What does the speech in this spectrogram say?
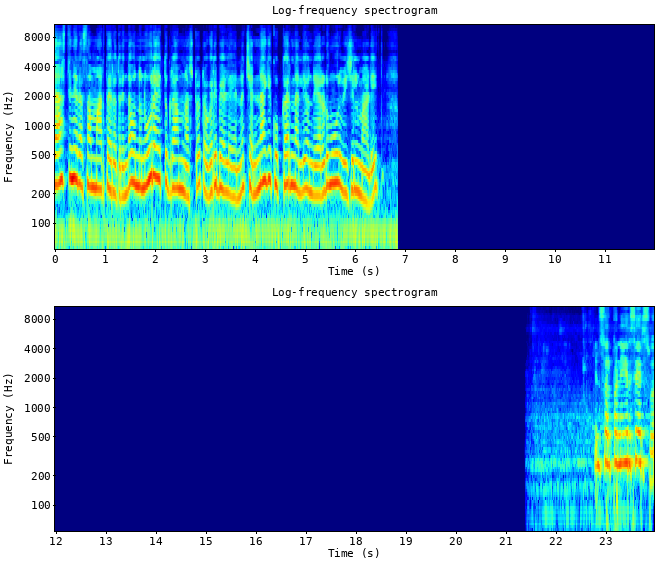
ಜಾಸ್ತಿನೇ ರಸಂ ಮಾಡ್ತಾ ಇರೋದ್ರಿಂದ ಒಂದು ನೂರೈವತ್ತು ಗ್ರಾಮ್ನಷ್ಟು ತೊಗರಿಬೇಳೆಯನ್ನು ಚೆನ್ನಾಗಿ ಕುಕ್ಕರ್ನಲ್ಲಿ ಒಂದು ಎರಡು ಮೂರು ವಿಜಿಲ್ ಮಾಡಿ ಇನ್ನು ಸ್ವಲ್ಪ ನೀರು ಸೇರಿಸುವ.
